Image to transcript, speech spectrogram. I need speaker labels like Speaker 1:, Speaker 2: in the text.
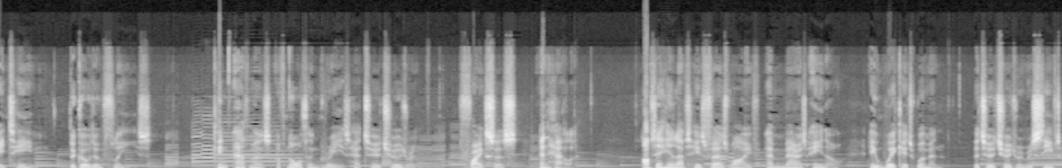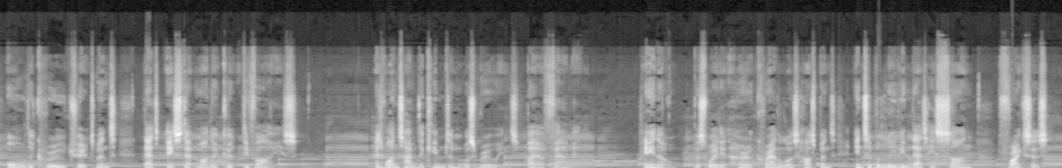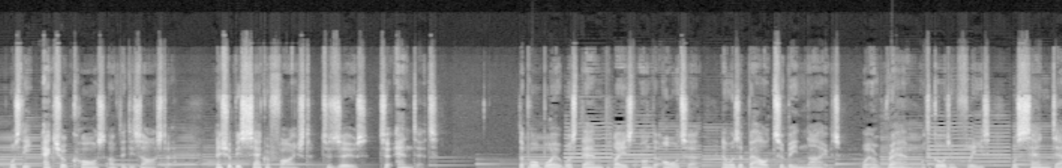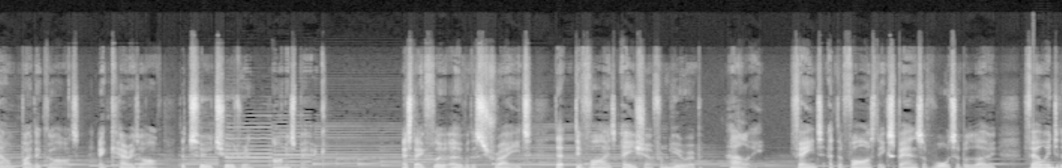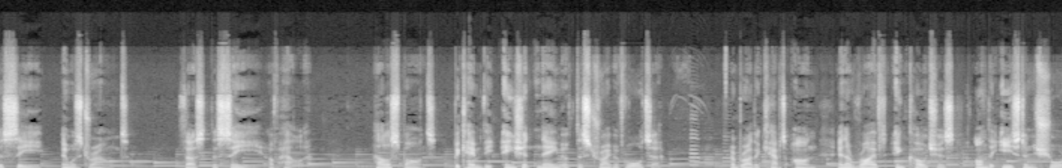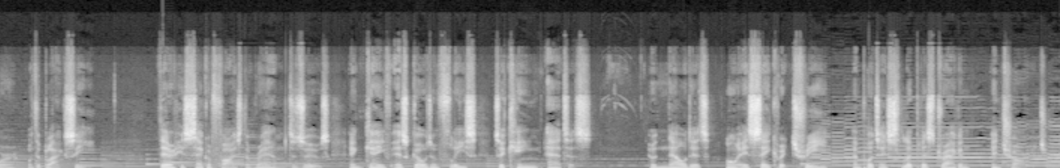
Speaker 1: 18 The Golden Fleece King Athamas of northern Greece had two children, Phrixus and Helle. After he left his first wife and married Ino, a wicked woman, the two children received all the cruel treatment that a stepmother could devise. At one time, the kingdom was ruined by a famine. Ino persuaded her credulous husband into believing that his son, Phrixus, was the actual cause of the disaster and should be sacrificed to Zeus to end it. The poor boy was then placed on the altar and was about to be knifed when a ram with golden fleece was sent down by the gods and carried off the two children on its back. As they flew over the strait that divides Asia from Europe, Helle, faint at the vast expanse of water below, fell into the sea and was drowned. Thus, the Sea of Helle. Hellespont became the ancient name of the stripe of water. Her brother kept on and arrived in Colchis on the eastern shore of the Black Sea. There he sacrificed the ram to Zeus and gave its golden fleece to King Aeetes, who nailed it on a sacred tree and put a sleepless dragon in charge.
